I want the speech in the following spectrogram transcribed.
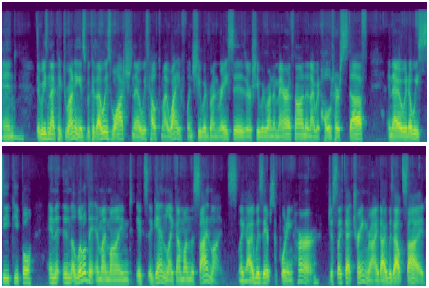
And um. the reason i picked running is because i always watched and i always helped my wife when she would run races or she would run a marathon and i would hold her stuff and i would always see people. And in a little bit in my mind it's again like i'm on the sidelines. Like i was there supporting her just like that train ride i was outside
